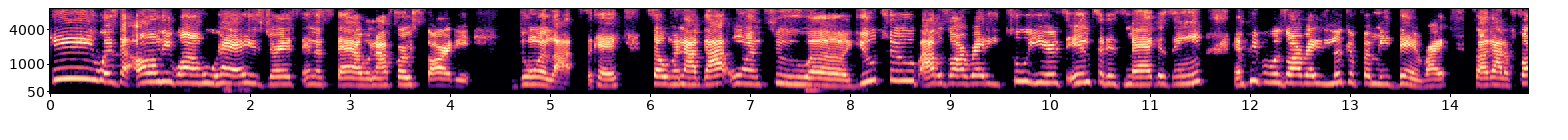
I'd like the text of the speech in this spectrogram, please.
He was the only one who had his dress in a style when I first started doing locks. Okay, so when I got onto uh, YouTube, I was already two years into this magazine, and people was already looking for me then, right? So I got a phone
